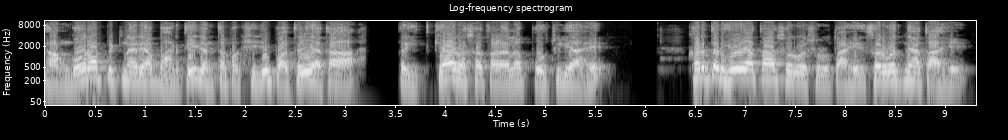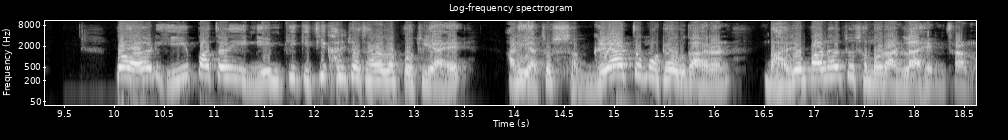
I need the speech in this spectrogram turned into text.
डांगोरा पिटणाऱ्या भारतीय जनता पक्षाची पातळी आता इतक्या रसातळाला पोहोचली आहे. खर तर हे आता सर्वश्रुत आहे सर्वज्ञात आहे. पण ही पातळी नेमकी किती खालच्या थराला पोहोचली आहे? आणि याचं सगळ्यात मोठं उदाहरण भाजपानंच समोर आणलं आहे मित्रांनो.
